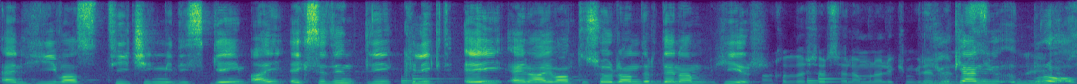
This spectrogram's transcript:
and he was teaching me this game. I accidentally clicked A and I want to surrender then I'm here. Arkadaşlar selamünaleyküm You can you, bro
